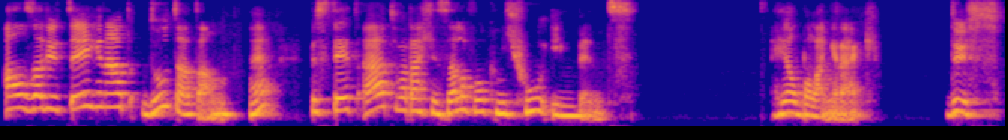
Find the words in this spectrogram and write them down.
Als dat je tegenhoudt, doe dat dan. Besteed uit waar dat je zelf ook niet goed in bent. Heel belangrijk. Dus,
